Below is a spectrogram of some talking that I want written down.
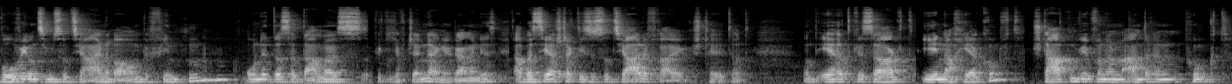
wo wir uns im sozialen Raum befinden, mhm. ohne dass er damals wirklich auf Gender eingegangen ist, aber sehr stark diese soziale Frage gestellt hat. Und er hat gesagt, je nach Herkunft starten wir von einem anderen Punkt.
